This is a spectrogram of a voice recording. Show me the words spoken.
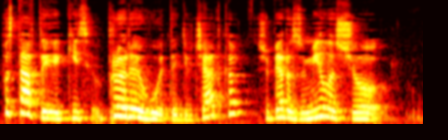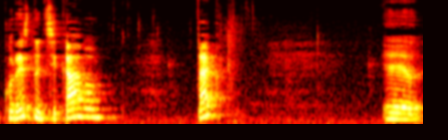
поставте якісь, прореагуйте, дівчатка, щоб я розуміла, що корисно, цікаво. Так? Е,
